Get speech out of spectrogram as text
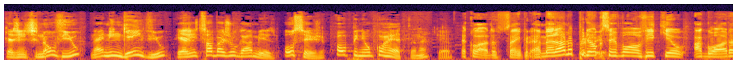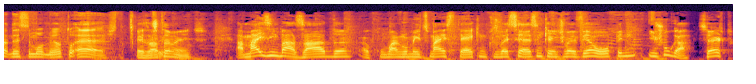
que a gente não viu, né? Ninguém viu, e a gente só vai julgar mesmo. Ou seja, a opinião correta, né? É- É claro, sempre. A melhor opinião que vocês vão ouvir que eu, agora, nesse momento, é esta. Exatamente. A mais embasada, com argumentos mais técnicos, vai ser essa em que a gente vai ver a opening e julgar, certo?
